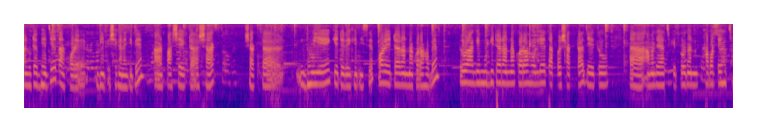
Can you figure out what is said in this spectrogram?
আলুটা ভেজে তারপরে দিবে সেখানে দিবে। আর পাশে একটা শাক শাকটা ধুয়ে কেটে রেখে দিছে। পরে এটা রান্না করা হবে। তো আগে মুরগিটা রান্না করা হলে তারপর শাকটা যেহেতু আমাদের আজকে প্রধান খাবারটাই হচ্ছে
